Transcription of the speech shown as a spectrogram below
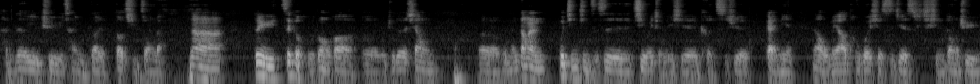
很乐意去参与到到其中了。那对于这个活动的话，呃，我觉得像呃，我们当然不仅仅只是鸡尾酒的一些可持续的概念，那我们要通过一些实际的行动去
